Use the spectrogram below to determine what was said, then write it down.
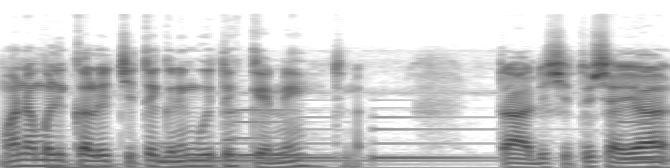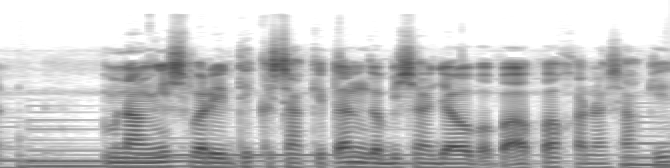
mana beli kali cite gening gue tuh kene nah situ saya menangis merintih kesakitan gak bisa jawab apa-apa karena sakit.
